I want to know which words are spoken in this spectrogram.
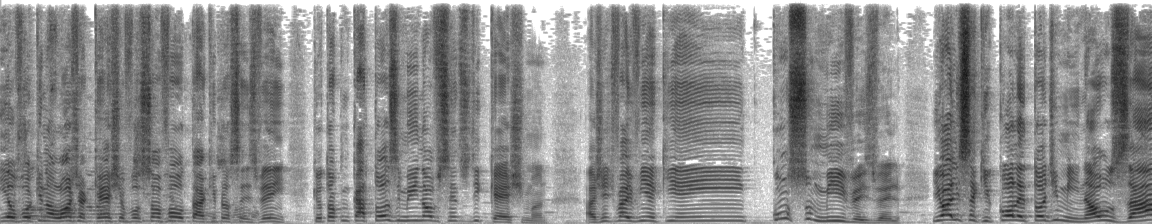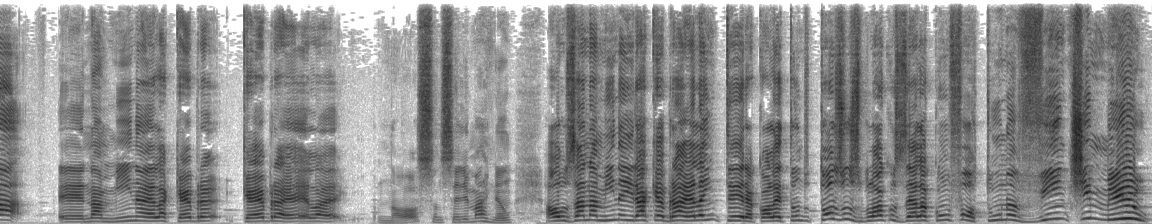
E eu vou aqui na loja cash, eu vou só voltar aqui pra vocês verem que eu tô com 14.900 de cash, mano. A gente vai vir aqui em consumíveis, velho. E olha isso aqui, coletor de mina. Ao usar é, na mina, ela quebra, quebra ela... Nossa, não sei ler mais não. Ao usar na mina, irá quebrar ela inteira, coletando todos os blocos dela com fortuna 20 mil.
